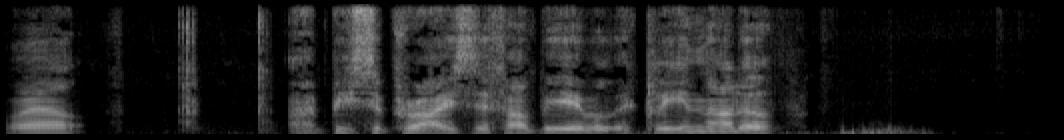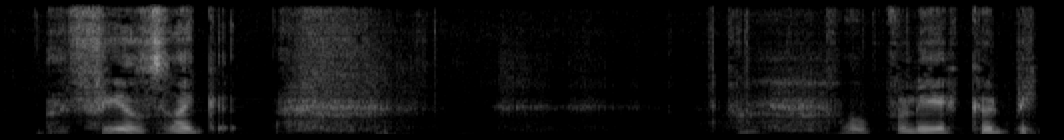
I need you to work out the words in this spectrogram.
Well, I'd be surprised if I'll be able to clean that up feels like hopefully it could be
